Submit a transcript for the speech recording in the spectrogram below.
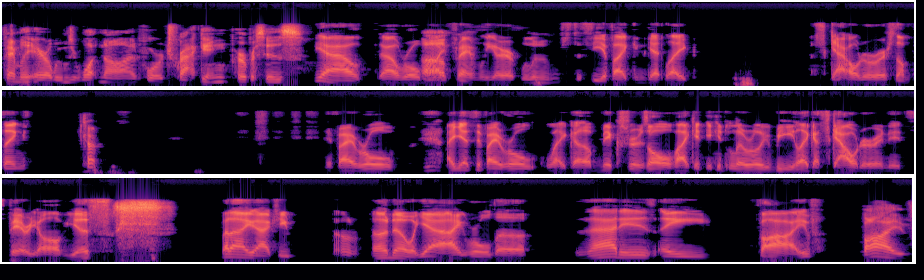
family heirlooms or whatnot for tracking purposes. Yeah, I'll I'll roll my Um, family heirlooms to see if I can get like a scouter or something. 'Kay. If I roll, I guess if I roll like a mixed result, I could it could literally be like a scouter, and it's very obvious. But I actually, oh, oh no, yeah, I rolled a. That is a five. Five.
